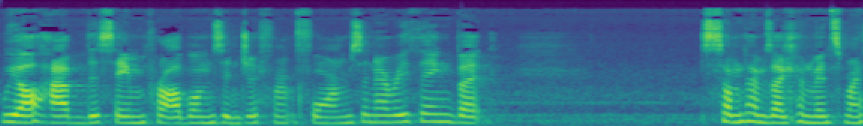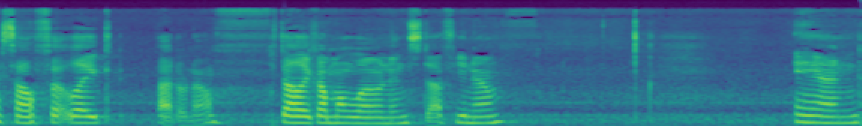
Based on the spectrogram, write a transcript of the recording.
we all have the same problems in different forms and everything, but sometimes I convince myself that like I don't know, that like I'm alone and stuff, you know. And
